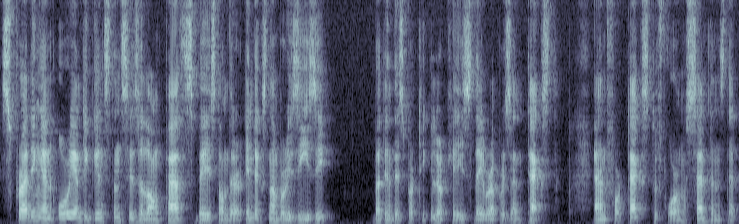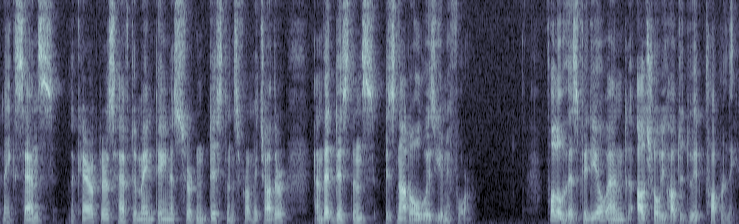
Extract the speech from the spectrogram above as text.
Spreading and orienting instances along paths based on their index number is easy, but in this particular case they represent text. And for text to form a sentence that makes sense, the characters have to maintain a certain distance from each other, and that distance is not always uniform. Follow this video and I'll show you how to do it properly.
